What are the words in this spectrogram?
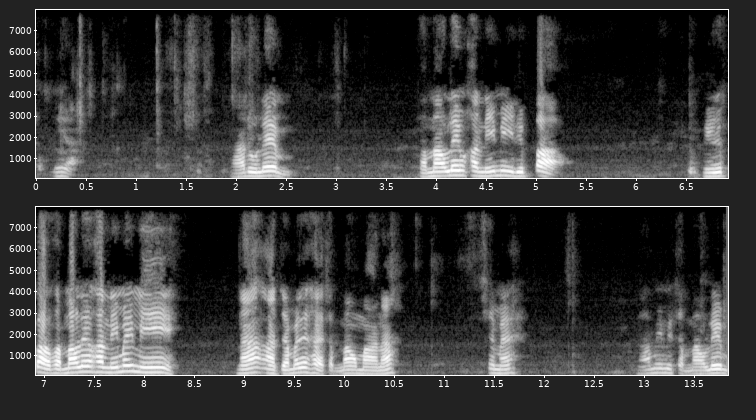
ครับเนี่ยนะดูเล่มสำเนาเล่มคันนี้มีหรือเปล่า มีหรือเปล่าสำเนาเล่มคันนี้ไม่มี นะ อาจจะไม่ได้ถ่ายสำเนามานะ ใช่ไหมนะไม่มีสำเนาเล่ม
